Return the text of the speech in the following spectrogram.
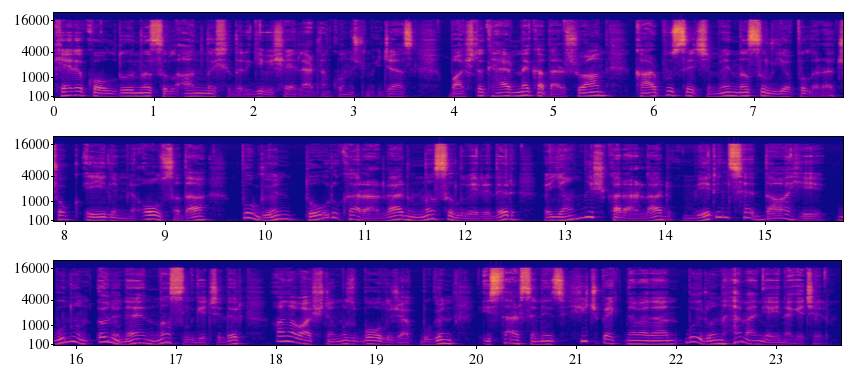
kerek olduğu nasıl anlaşılır gibi şeylerden konuşmayacağız. Başlık her ne kadar şu an karpuz seçimi nasıl yapılır çok eğilimli olsa da bugün doğru kararlar nasıl verilir ve yanlış kararlar verilse dahi bunun önüne nasıl geçilir? Ana başlığımız bu olacak bugün. İsterseniz hiç beklemeden buyurun hemen yayına geçelim.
